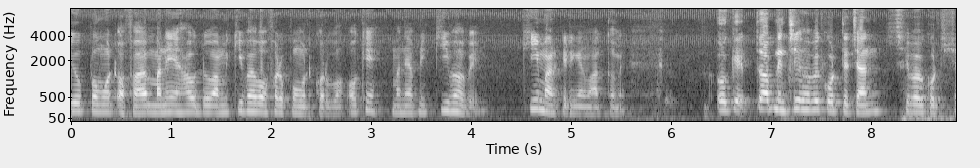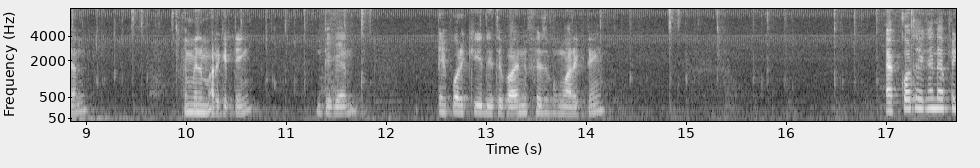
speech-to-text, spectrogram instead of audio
you promote offer মানে হাউ ডু আমি কীভাবে অফার প্রমোট করব? ওকে মানে আপনি কীভাবে, কি মার্কেটিংয়ের মাধ্যমে? ওকে তো আপনি যেভাবে করতে চান, সেভাবে করতে চান। ইমেল মার্কেটিং দিবেন। এরপরে কী দিতে পারেন? ফেসবুক মার্কেটিং এক কথা এখানে আপনি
